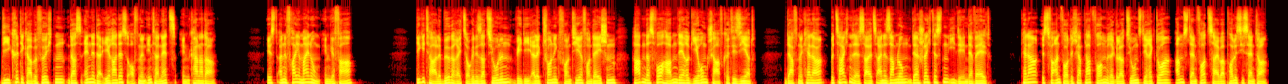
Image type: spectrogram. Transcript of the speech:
Die Kritiker befürchten das Ende der Ära des offenen Internets in Kanada. Ist eine freie Meinung in Gefahr? Digitale Bürgerrechtsorganisationen wie die Electronic Frontier Foundation haben das Vorhaben der Regierung scharf kritisiert. Daphne Keller bezeichnete es als eine Sammlung der schlechtesten Ideen der Welt. Keller ist verantwortlicher Plattformregulationsdirektor am Stanford Cyber Policy Center.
